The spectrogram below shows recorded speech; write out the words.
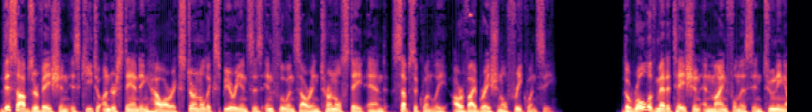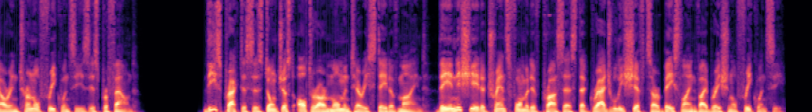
This observation is key to understanding how our external experiences influence our internal state and, subsequently, our vibrational frequency. The role of meditation and mindfulness in tuning our internal frequencies is profound. These practices don't just alter our momentary state of mind, they initiate a transformative process that gradually shifts our baseline vibrational frequency.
